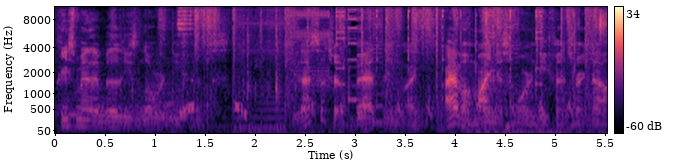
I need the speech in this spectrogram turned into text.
Increase melee abilities, lower defense. Dude, that's such a bad thing. Like, I have a minus four in defense right now.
